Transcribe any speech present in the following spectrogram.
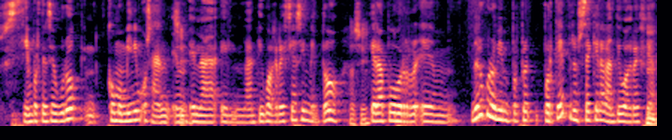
100% seguro, como mínimo, o sea, en, en- en la, en la antigua Grecia se inventó. ¿Ah? Que era por. em, no recuerdo bien por, por qué, pero sé que era la antigua Grecia. Mm.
